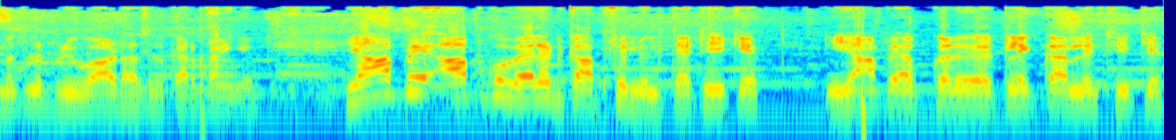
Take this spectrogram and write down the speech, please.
मतलब रिवार्ड हासिल कर पाएँगे। यहाँ पे आपको वैलेट का ऑप्शन मिलता है, ठीक है? यहाँ पे आप क्लिक कर लें, ठीक है?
